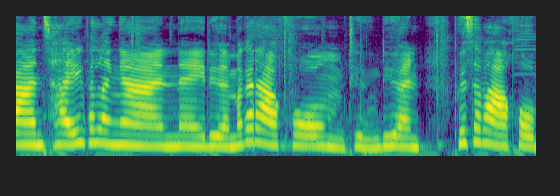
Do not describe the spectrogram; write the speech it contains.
การใช้พลังงานในเดือนมกราคม ถึงเดือนพฤษภาคม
